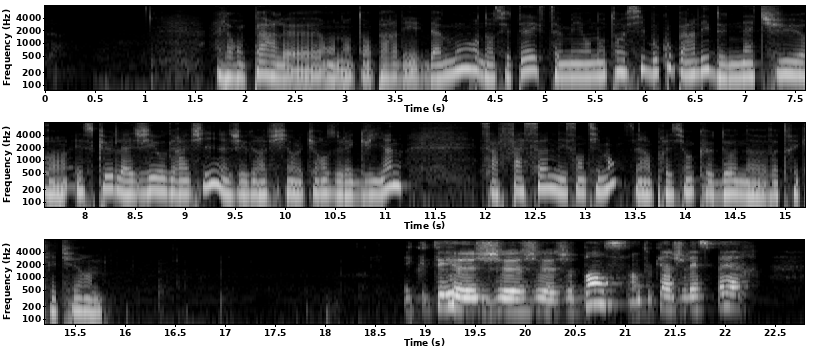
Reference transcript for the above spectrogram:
Alors on parle, euh, on entend parler d'amour dans ce texte, mais on entend aussi beaucoup parler de nature. Est-ce que la géographie, la géographie en l'occurrence de la Guyane, ça façonne les sentiments? C'est l'impression que donne euh, votre écriture. Écoutez, euh, je, pense, en tout cas je l'espère,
